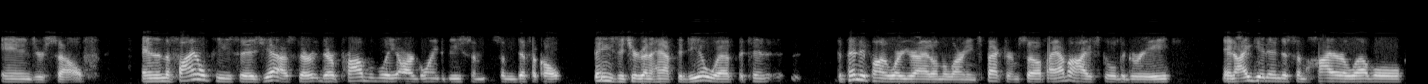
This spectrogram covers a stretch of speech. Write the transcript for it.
and yourself. And then the final piece is, yes, there, there probably are going to be some, some difficult things that you're going to have to deal with, depending upon where you're at on the learning spectrum. So if I have a high school degree and I get into some higher level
